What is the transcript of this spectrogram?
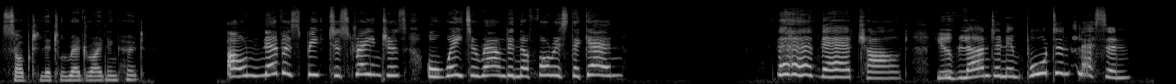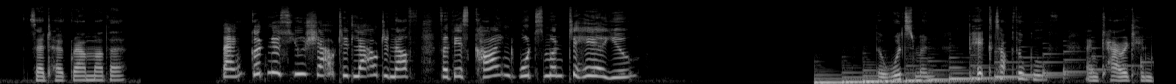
sobbed Little Red Riding Hood. I'll never speak to strangers or wait around in the forest again. There, there, child, you've learned an important lesson, said her grandmother. Thank goodness you shouted loud enough for this kind woodsman to hear you. The woodsman picked up the wolf and carried him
